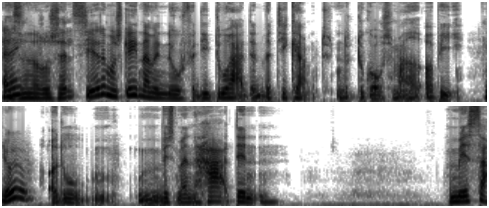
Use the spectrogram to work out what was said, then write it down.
Det Altså, ikke? når du selv siger det, måske nej, men nu, fordi du har den værdikamp, du går så meget op i. Jo, jo. og du, hvis man har den med sig,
